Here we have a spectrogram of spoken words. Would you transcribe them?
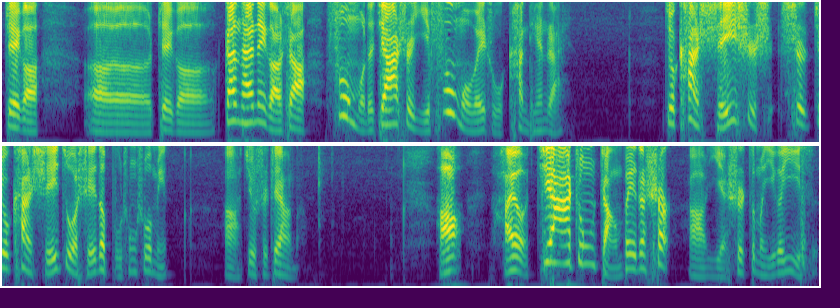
这个，呃，这个刚才那个是啊？父母的家是以父母为主看田宅，就看谁是是是，就看谁做谁的补充说明，啊，就是这样的。好，还有家中长辈的事儿啊，也是这么一个意思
